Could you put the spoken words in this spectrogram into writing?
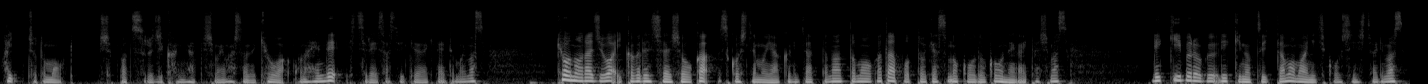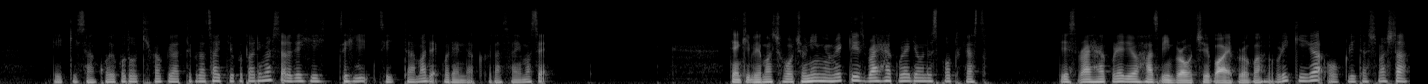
はい、ちょっともう出発する時間になってしまいましたので、今日はこの辺で失礼させていただきたいと思います。今日のラジオはいかがでしたでしょうか？少しでも役に立ったなと思う方は、ポッドキャストの購読をお願いいたします。リッキーブログ、リッキーのツイッターも毎日更新しております。リッキーさん、こういうことを企画やってくださいということありましたら、ぜひ、ぜひ、ツイッターまでご連絡くださいませ。Thank you very much for tuning in Ricky's Right Hack Radio on this podcast. This Right Hack Radio has been brought to you by ブロガーのリッキーがお送りいたしました。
